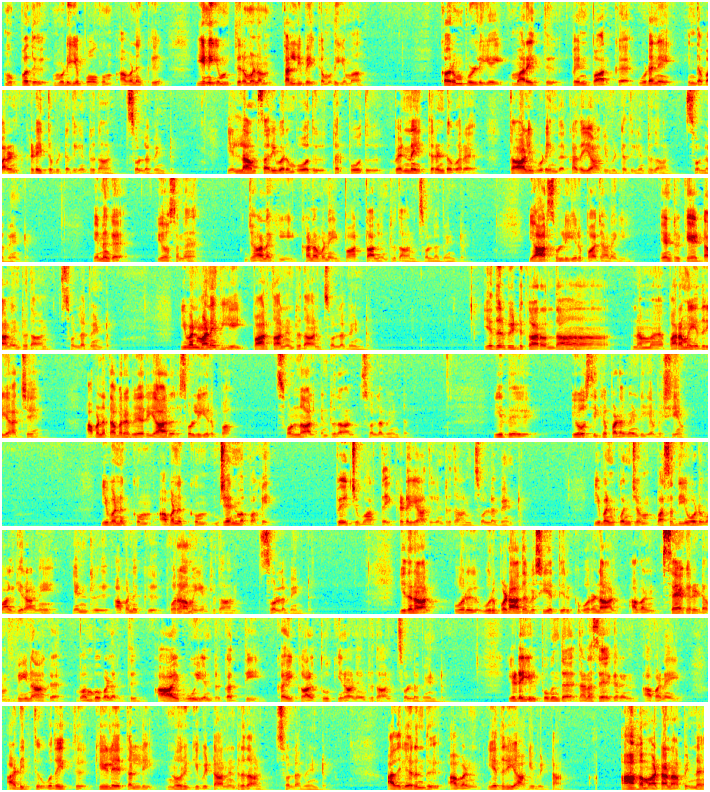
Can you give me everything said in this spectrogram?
முப்பது முடிய போகும் அவனுக்கு இனியும் திருமணம் தள்ளி வைக்க முடியுமா? கரும்புள்ளியை மறைத்து பெண் பார்க்க உடனே இந்த வரன் கிடைத்துவிட்டது என்று என்றுதான் சொல்ல வேண்டும். எல்லாம் சரிவரும்போது தற்போது வெண்ணெய் திரண்டு வர தாலி உடைந்த கதையாகிவிட்டது என்றுதான் சொல்ல வேண்டும். என்னங்க யோசனை? ஜானகி கணவனை பார்த்தாள் என்றுதான் சொல்ல வேண்டும். யார் சொல்லி இருப்பா ஜானகி? என்று கேட்டான் என்றுதான் சொல்ல வேண்டும். இவன் மனைவியை பார்த்தான் என்றுதான் சொல்ல வேண்டும். எதிர் வீட்டுக்காரன் தான் நம்ம பரம எதிரியாச்சே. அவனை தவிர வேறு யார் சொல்லியிருப்பா சொன்னால் என்று தான் சொல்ல வேண்டும். இது யோசிக்கப்பட வேண்டிய விஷயம். இவனுக்கும் அவனுக்கும் ஜென்ம பகை. பேச்சுவார்த்தை கிடையாது என்று தான் சொல்ல வேண்டும். இவன் கொஞ்சம் வசதியோடு வாழ்கிறானே என்று அவனுக்கு பொறாமை என்று தான் சொல்ல வேண்டும். இதனால் ஒரு உருப்படாத விஷயத்திற்கு ஒரு நாள் அவன் சேகரிடம் வீணாக வம்பு வளர்த்து ஆய் ஊ என்று கத்தி கை கால் தூக்கினான் என்றுதான் சொல்ல வேண்டும். இடையில் புகுந்த தனசேகரன் அவனை அடித்து உதைத்து கீழே தள்ளி நொறுக்கி விட்டான் என்றுதான் சொல்ல வேண்டும். அதிலிருந்து அவன் எதிரியாகிவிட்டான் ஆக மாட்டானா பின்ன?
